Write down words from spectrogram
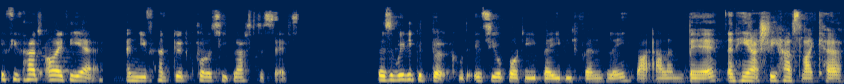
if you've had IVF and you've had good quality blastocysts, there's a really good book called Is Your Body Baby Friendly by Alan Beer, and he actually has like a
